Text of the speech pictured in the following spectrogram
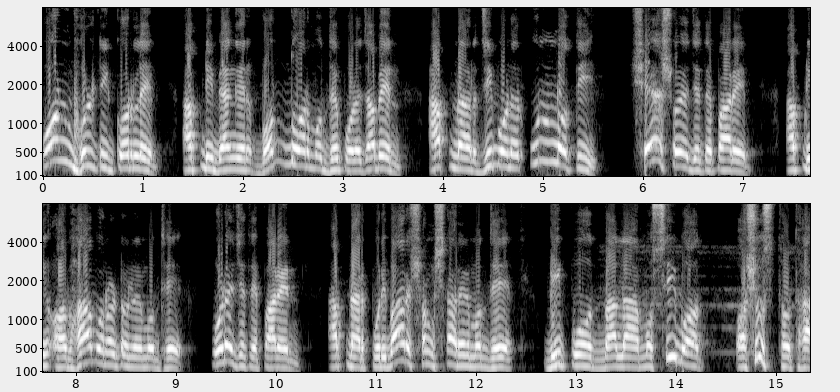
কোন ভুলটি করলে আপনি ব্যাঙের বদ্ধর মধ্যে পড়ে যাবেন? আপনার জীবনের উন্নতি শেষ হয়ে যেতে পারে। আপনি অভাব অনটনের মধ্যে পড়ে যেতে পারেন। আপনার পরিবার সংসারের মধ্যে বিপদ, বালা, মুসিবত, অসুস্থতা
